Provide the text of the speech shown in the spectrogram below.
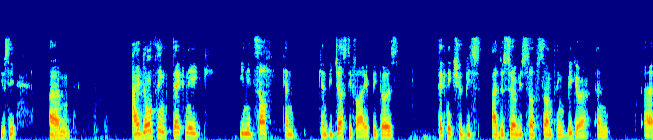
you see? Um, I don't think technique in itself can can be justified because technique should be at the service of something bigger and uh,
